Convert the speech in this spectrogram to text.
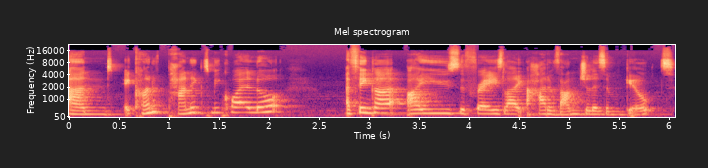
And it kind of panicked me quite a lot. I think I, I used the phrase like I had evangelism guilt.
